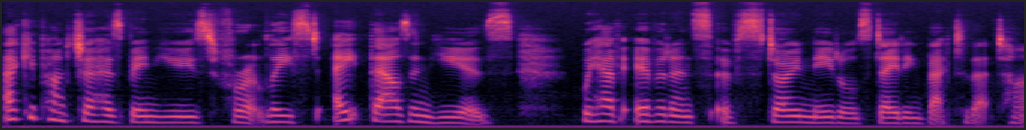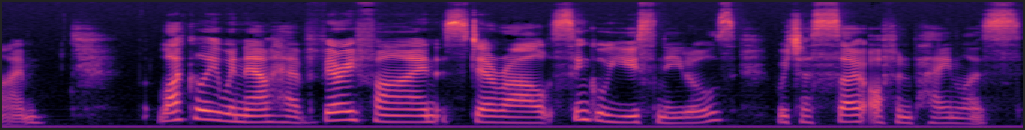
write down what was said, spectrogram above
Acupuncture has been used for at least 8,000 years, we have evidence of stone needles dating back to that time. Luckily, we now have very fine, sterile, single use needles, which are so often painless.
